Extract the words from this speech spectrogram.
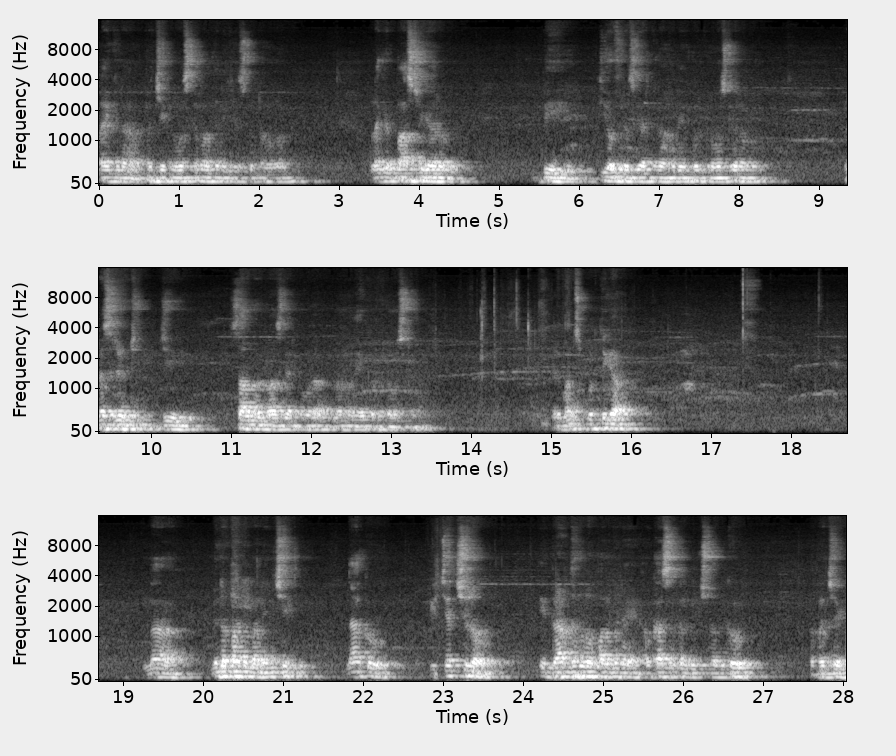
పైకి నా ప్రత్యేక నమస్కారాలు తెలియజేసుకుంటా ఉన్నాను. అలాగే పాస్టర్ గారు బి థియోఫిలస్ గారికి నా హృదయపూర్వక నమస్కారం ప్రెసిడెంట్ జి. సాల్మన్ రాజ్ గారికి కూడా నా హృదయపూర్వక నమస్కారం. మనస్ఫూర్తిగా నా విన్నపాన్ని మరణించి నాకు ఈ చర్చిలో ఈ ప్రార్థనలో పాల్గొనే అవకాశం కల్పించినందుకు ప్రత్యేక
